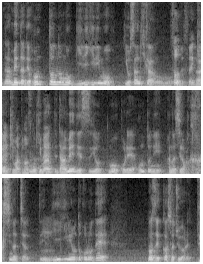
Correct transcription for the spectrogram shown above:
ダメだで本当のもうギリギリもう予算期間をもう。そうですね。期はい。間決まってますからね。もう決まってダメですよ。もうこれ本当に話が確信になっちゃうっていううん。ギリギリのところで、なぜか社長やれって。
